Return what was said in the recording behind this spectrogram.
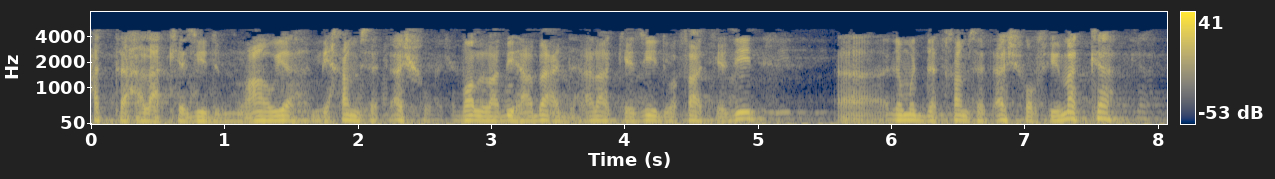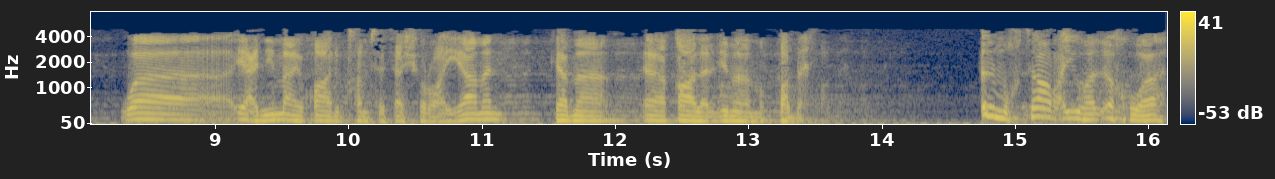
حتى هلاك يزيد بن معاوية بخمسة أشهر. ظل بها بعد هلاك يزيد وفاة يزيد آه، لمدة خمسة أشهر في مكة ويعني ما يقارب خمسة أشهر أياما كما آه، قال الإمام الطبري. المختار أيها الأخوة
